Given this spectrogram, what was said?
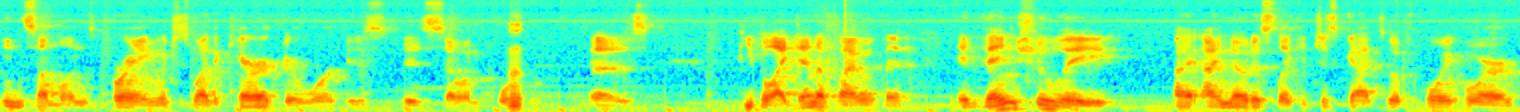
in someone's brain, which is why the character work is is so important because people identify with it. Eventually, I, I noticed like it just got to a point where,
